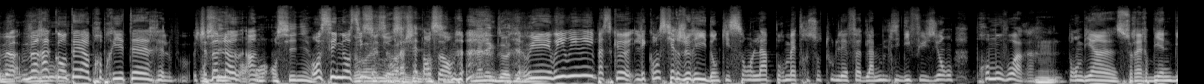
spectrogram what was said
me, raconter un propriétaire. Je On donne signe, un- on- on signe. on signe, on signe, Ouais, on on s'achète signe, on ensemble. Une anecdote. Oui, oui, oui, oui, parce que les conciergeries, donc, ils sont là pour mettre surtout les faire de la multidiffusion, promouvoir Mm. ton bien sur Airbnb,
